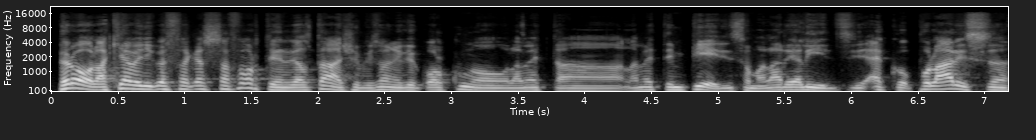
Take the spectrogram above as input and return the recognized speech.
però la chiave di questa cassaforte in realtà c'è bisogno che qualcuno la metta, la metta in piedi, insomma, la realizzi. Ecco, Polaris,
